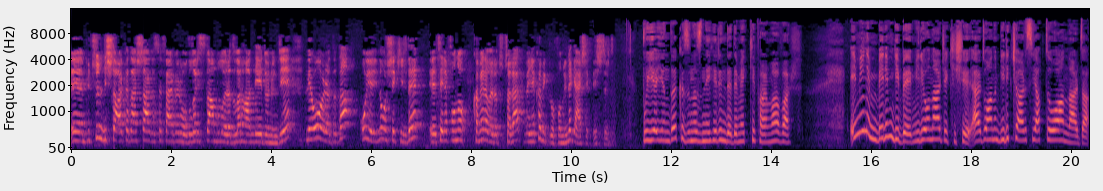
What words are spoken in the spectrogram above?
E, bütün işte arkadaşlar da seferber oldular, İstanbul'u aradılar Hande'ye dönün diye ve o arada da o yayını o şekilde e, telefonu kameralara tutarak ve yaka mikrofonuyla gerçekleştirdim. Bu yayında kızınız Nehir'in de demek ki parmağı var. Eminim benim gibi milyonlarca kişi Erdoğan'ın birlik çağrısı yaptığı o anlarda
